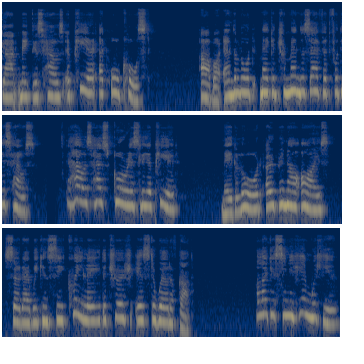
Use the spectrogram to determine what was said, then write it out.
God made this house appear at all cost. Abba and the Lord make a tremendous effort for this house. The house has gloriously appeared May the Lord open our eyes so that we can see clearly the church is the Word of God. I'd like to sing a hymn with you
